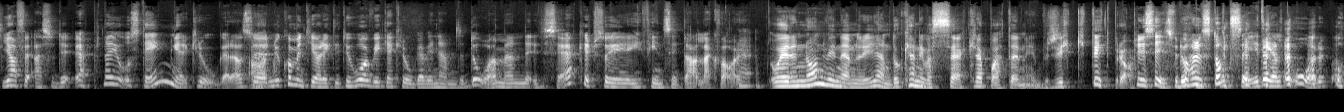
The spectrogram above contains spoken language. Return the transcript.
Ja, för alltså det öppnar ju och stänger krogar. Alltså, Ja. Nu kommer inte jag riktigt ihåg vilka krogar vi nämnde då, men säkert så är, finns inte alla kvar. Och är det någon vi nämner igen, då kan ni vara säkra på att den är riktigt bra. Precis, för då har det stått sig ett helt år.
